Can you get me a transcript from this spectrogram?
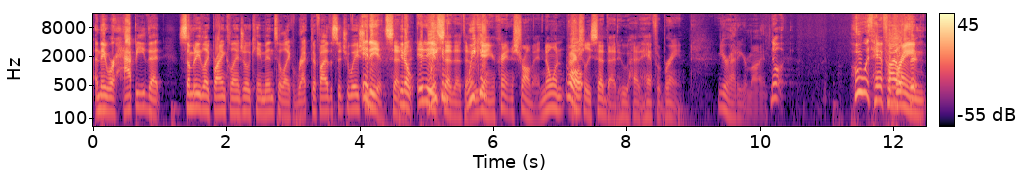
and they were happy that somebody like Bryan Colangelo came in to like rectify the situation. Idiots said you know, that. Idiots we can- said that. Though. We Again, can. you're creating a straw man. No one Well- actually said that who had half a brain. You're out of your mind. No, who with half Kyle, a brain there-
